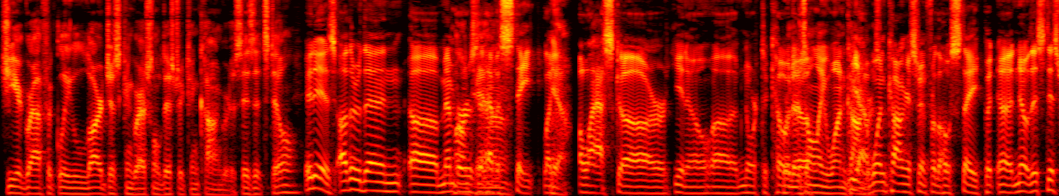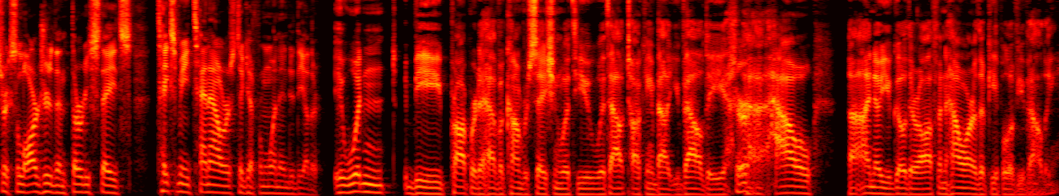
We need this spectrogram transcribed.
geographically largest congressional district in Congress. Is it still? It is, other than uh, members Montana. that have a state like yeah. Alaska or you know uh, North Dakota. Well, there's only one. Yeah, one congressman for the whole state. But uh, no, this district's larger than 30 states. Takes me 10 hours to get from one end to the other. It wouldn't be proper to have a conversation with you without talking about Uvalde. Sure. how uh, I know you go there often. How are the people of Uvalde?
